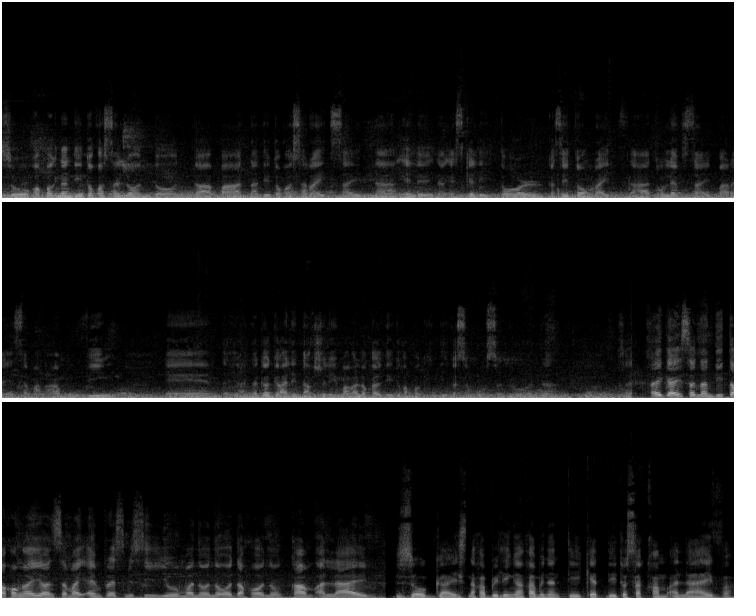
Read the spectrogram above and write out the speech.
So kapag nandito ka sa London, dapat nandito ka sa right side ng ng escalator kasi itong right ah, itong left side para yan sa mga moving and ayan, nagagalit actually yung mga lokal dito kapag hindi ka sumusunod. So, Hi guys, so nandito ako ngayon sa may Empress Museum. Manonood ako nung Come Alive. So guys, nakabili nga kami ng ticket dito sa Come Alive.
